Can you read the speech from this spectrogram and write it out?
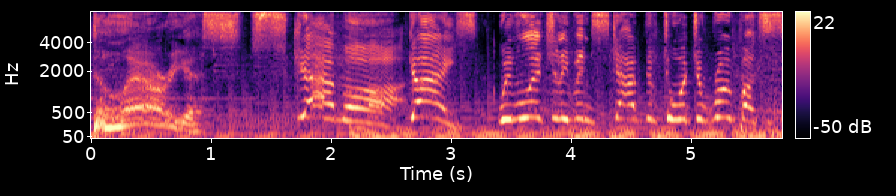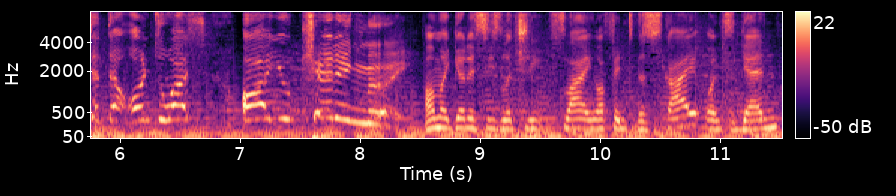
Delirious. Scammer! Guys, we've literally been scammed of 200 Robux. He said they're onto us Are you kidding me? Oh my goodness, he's literally flying off into the sky once again.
